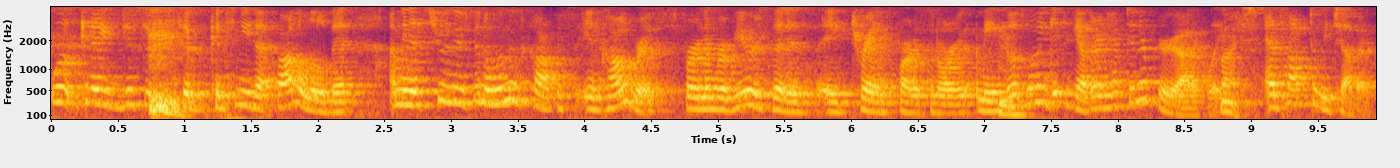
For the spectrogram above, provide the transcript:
Well, can I just to, continue that thought a little bit? I mean, it's true. There's been a women's caucus in Congress for a number of years that is a transpartisan organ. I mean, mm. those women get together and have dinner periodically nice. and talk to each other.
